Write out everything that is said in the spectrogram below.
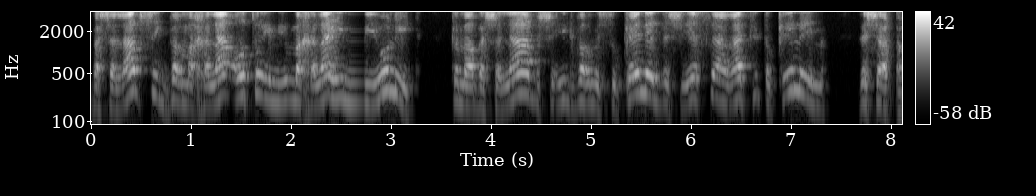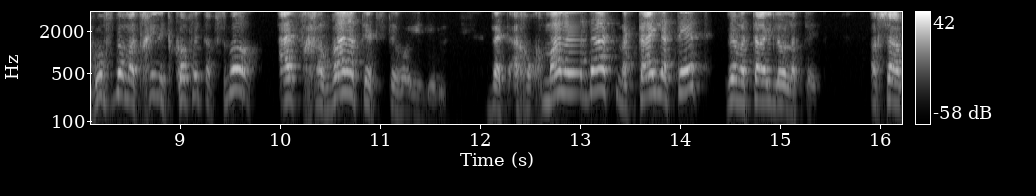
בשלב שהיא כבר מחלה אוטו, מחלה אימיונית, כלומר בשלב שהיא כבר מסוכנת ושיש סערת ציטוקינים ושהגוף כבר מתחיל לתקוף את עצמו, אז חבל לתת סטרואידים. והחוכמה לדעת מתי לתת ומתי לא לתת. עכשיו,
